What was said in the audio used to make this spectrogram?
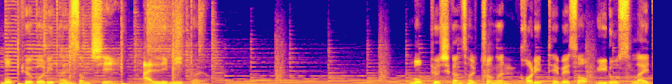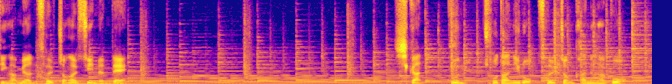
목표 거리 달성 시 알림이 떠요. 목표 시간 설정은 거리 탭에서 위로 슬라이딩하면 설정할 수 있는데 시간, 분, 초 단위로 설정 가능하고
